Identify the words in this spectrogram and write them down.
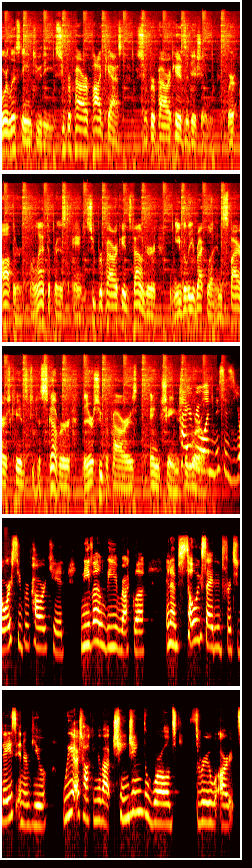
You're listening to the Superpower Podcast, Superpower Kids Edition, where author, philanthropist, and Superpower Kids founder Neva Lee Rekla inspires kids to discover their superpowers and change Hi the world. Hi, everyone, this is your superpower kid, Neva Lee Rekla, and I'm so excited for today's interview. We are talking about changing the world through art.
